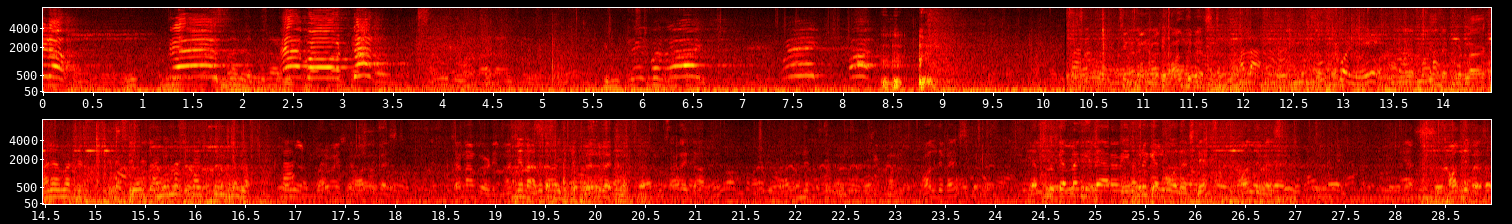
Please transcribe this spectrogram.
Red! Tres! Please, my right! Wait! Up! All the best ಎಲ್ಲರೂ ಗೆಲ್ಲಂಗಿಲ್ಲ ಯಾರು ಇಬ್ರು ಗೆಲ್ಬೋದು ಅಷ್ಟೇ all the best all the best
